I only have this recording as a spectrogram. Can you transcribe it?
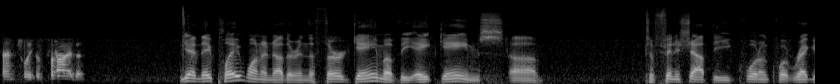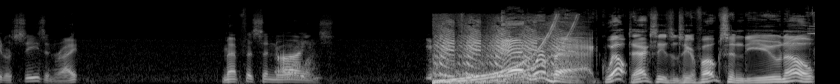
potentially decide it. Yeah, and they play one another in the third game of the eight games uh, to finish out the quote unquote regular season, right? Memphis and New Uh, Orleans. And we're back. Well, tax season's here, folks, and you know.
